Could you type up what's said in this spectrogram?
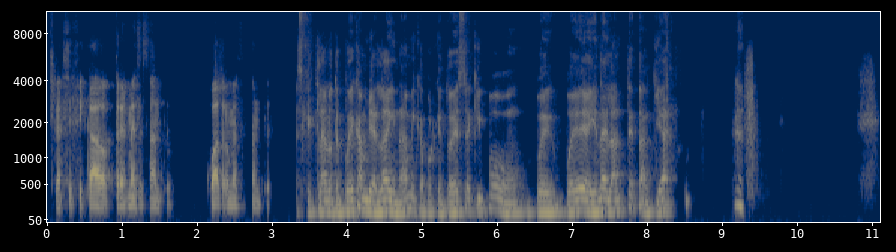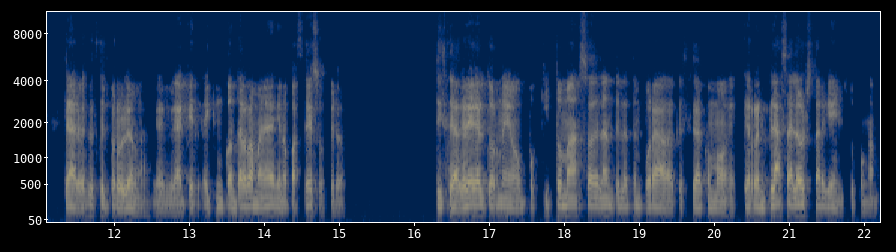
Clasificado tres meses antes, cuatro meses antes. Es que, claro, te puede cambiar la dinámica, porque entonces este equipo puede, puede de ahí en adelante tanquear. Claro, ese es el problema. Hay que, hay que encontrar la manera de que no pase eso, pero si se agrega el torneo un poquito más adelante en la temporada, que sea como eh, que reemplaza el All-Star Game, supongamos,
